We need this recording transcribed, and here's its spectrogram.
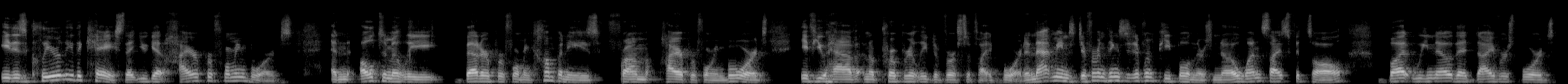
it is clearly the case that you get higher performing boards and ultimately better performing companies from higher performing boards if you have an appropriately diversified board. And that means different things to different people, and there's no one size fits all. But we know that diverse boards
